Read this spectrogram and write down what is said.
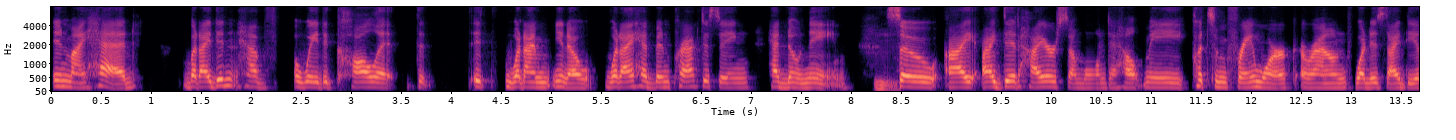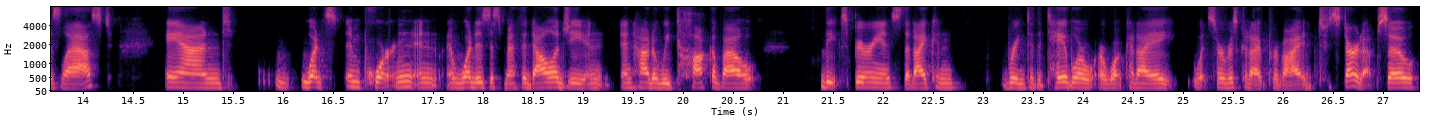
in my head, but I didn't have a way to call it that it what I'm, you know, what I had been practicing had no name. Mm. So I I did hire someone to help me put some framework around what is Ideas Last and what's important and, and what is this methodology and and how do we talk about the experience that I can bring to the table or, or, what could i what service could i provide to startups? So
